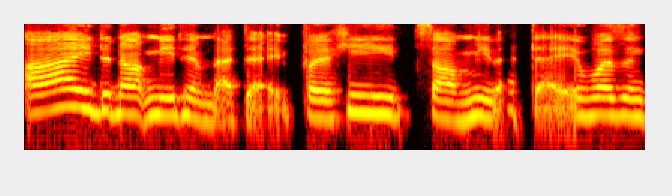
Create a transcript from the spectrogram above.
I did not meet him that day, but he saw me that day. It wasn't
